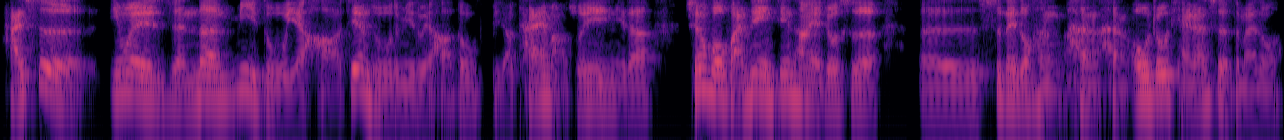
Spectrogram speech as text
还是因为人的密度也好，建筑物的密度也好，都比较开嘛，所以你的生活环境经常也就是，呃，是那种很很很欧洲田园式的这么一种。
